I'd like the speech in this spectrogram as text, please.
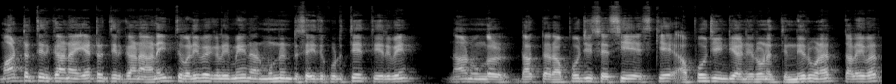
மாற்றத்திற்கான ஏற்றத்திற்கான அனைத்து வழிவகைகளையுமே நான் முன்னின்று செய்து கொடுத்தே தீர்வேன். நான் உங்கள் டாக்டர் அப்போஜிஸ் எஸ்சிஏஎஸ்கே அப்போஜி இந்தியா நிறுவனத்தின் நிறுவனர் தலைவர்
